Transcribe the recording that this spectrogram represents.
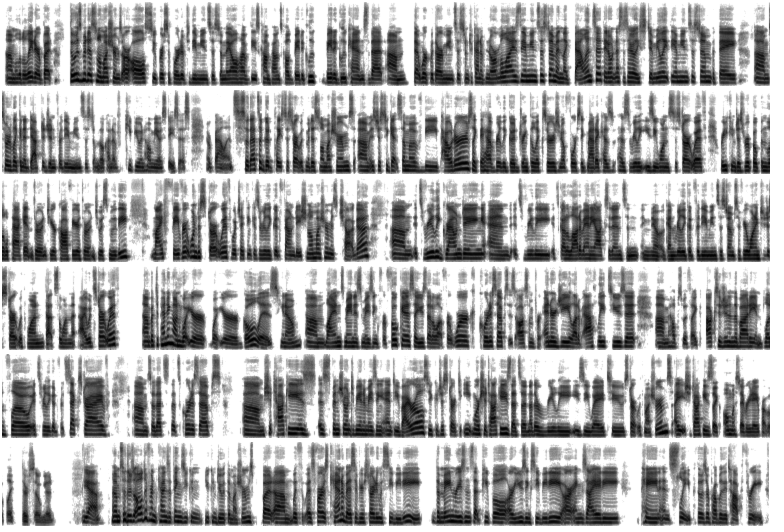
Um, a little later. But those medicinal mushrooms are all super supportive to the immune system. They all have these compounds called beta glu- beta glucans that um, that work with our immune system to kind of normalize the immune system and like balance it. They don't necessarily stimulate the immune system, but they um, sort of like an adaptogen for the immune system. They'll kind of keep you in homeostasis or balance. So that's a good place to start with medicinal mushrooms. Um, is just to get some of the powders. Like they have really good drink elixirs. You know, Four Sigmatic has has really easy ones to start with, where you can just rip open the little packet and throw it into your coffee or throw it into a smoothie. My favorite one to start with, which I think is a really good foundational mushroom, is chaga. Um, it's really grounding and it's really it's got a lot of antioxidants and, and you know again really good for the immune system so if you're wanting to just start with one that's the one that i would start with um, but depending on what your what your goal is, you know, um, lion's mane is amazing for focus. I use that a lot for work. Cordyceps is awesome for energy. A lot of athletes use it. Um, helps with like oxygen in the body and blood flow. It's really good for sex drive. Um, so that's that's cordyceps. Um, shiitake is has been shown to be an amazing antiviral. So you could just start to eat more shiitakes. That's another really easy way to start with mushrooms. I eat shiitakes like almost every day, probably. They're so good. Yeah. Um, so there's all different kinds of things you can you can do with the mushrooms, but um, with as far as cannabis, if you're starting with CBD, the main reasons that people are using CBD are anxiety, pain, and sleep. Those are probably the top three.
